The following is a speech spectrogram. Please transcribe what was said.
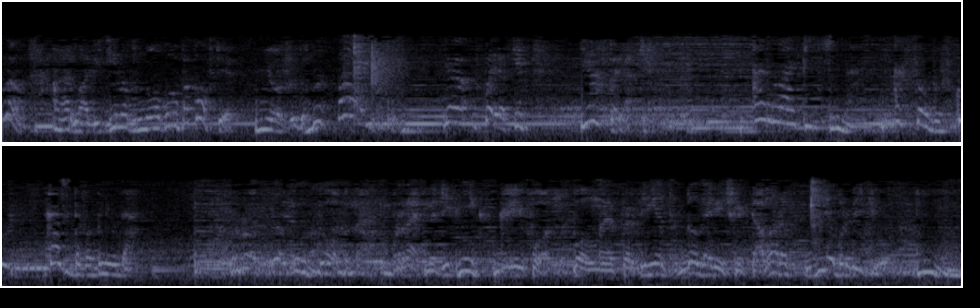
своим глазам. Орла апельсина в новой упаковке. Неожиданно. Ай, я в порядке. Я в порядке. Орла аппетина. Особый вкус каждого блюда. Просто удобно. Брать на пикник Грифон. Полный ассортимент долговечных товаров для барбекю. М,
